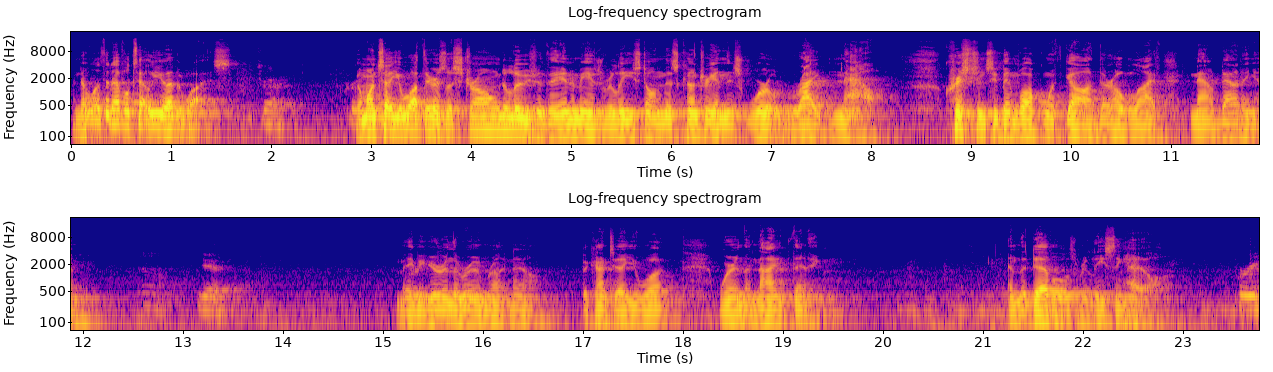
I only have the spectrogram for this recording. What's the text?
And don't let the devil tell you otherwise. I'm going to tell you what, there is a strong delusion the enemy has released on this country and this world right now. Christians who've been walking with God their whole life, now doubting Him. Yeah. Maybe you're in the room right now. But can I tell you what? We're in the ninth inning and the devil is releasing hell. Preach.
